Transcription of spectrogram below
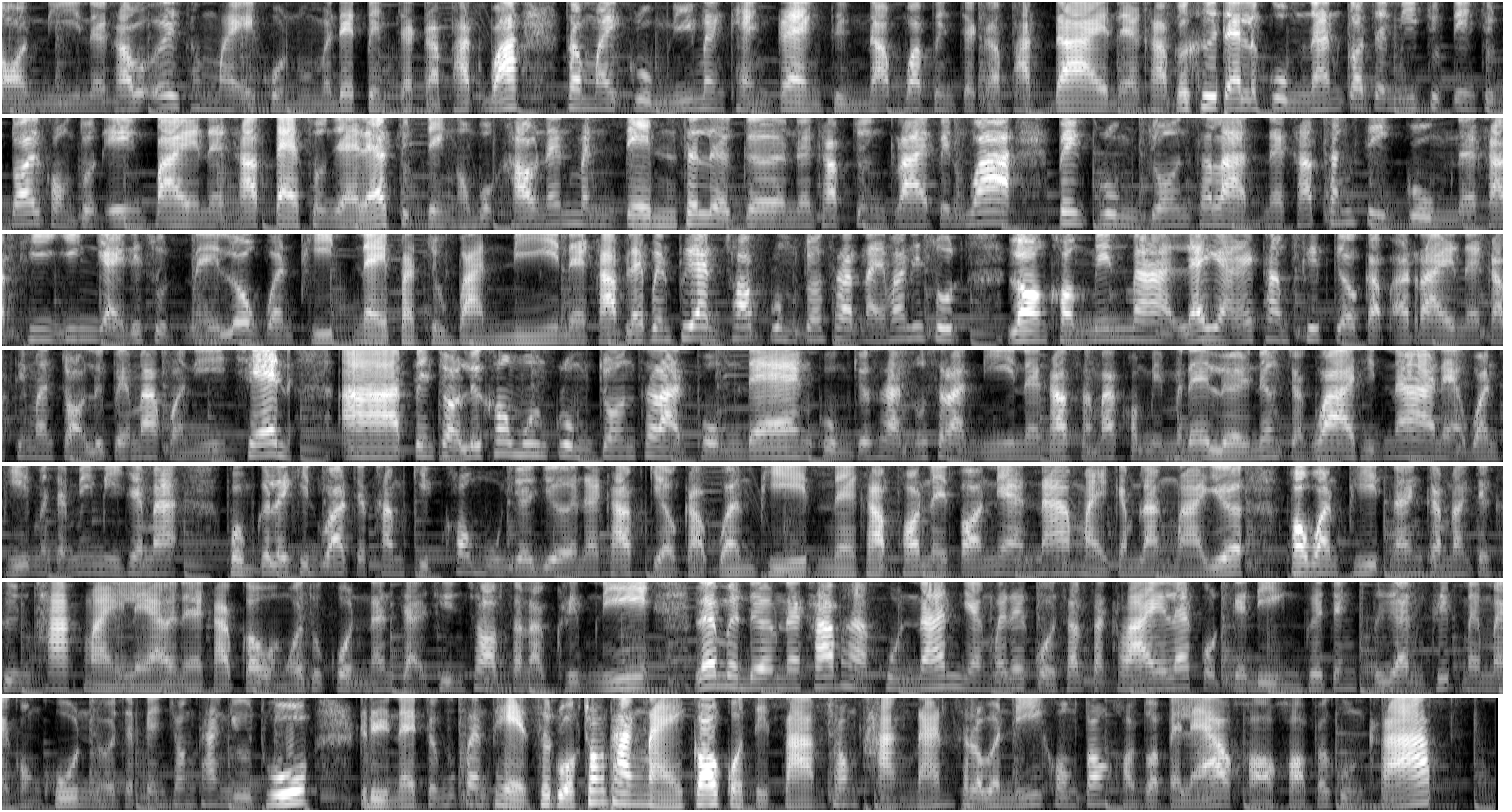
ตอนนี้นะครับว่าเอ้ยทำไมไอคนนู้นมันได้เป็นจักรพรรดิวะทำไมกลุ่มนี้มันแข็งแกร่งถึงนับว่าเป็นจักรพรรดิได้นะครับก็คือแต่ละกลุ่มนั้นก็จะมีจุดเด่นจุดด้อยของตนเองไปนะครับแต่ส่วนใหญ่แล้วจุดเด่นของพวกเขานั้นมันเด่นซะเหลือเกินนะครับจนกลายเป็นว่าเป็นกลุ่มโจรสลัดนะครับทั้ง 4 กลุ่มนะครับที่ยิ่งใหญ่ที่สุดในโลกวันพีชในปัจจุบันนี้นะครับและเพื่อนๆชอบกลุ่มโจรสลัดไหนมากที่สุด ลองคอมเมนต์มา และอยากให้ทำคลิปเกี่ยวกับอะไรนะครับที่มันเจาะลึกไปมากกว่านี้ เช่นอ่าเป็นเจาะลึกข้อมูลกลุ่มโจรสลัดผมแดงกลุ่มโจรสลัดนุสลัดนี้นะครับสามารถคอมเมนต์มาได้เลยเนื่องจากว่าอาทิตย์หน้าเนี่ยวันพีชมันจะไม่มีใช่ไหมผมก็เลยคิดว่าจะทำคลิปข้อมูลเยอะๆนะครับเกี่ยวกับวันพีชนะครับเพราะในตอนเนี้ยหน้าใหม่กำลังมาเยอะเพราะวันพีชนั้นกำลังจะขึ้นภาคใหม่แล้วนะครับก็หวังว่าทุกคนนั้นจะชื่นชอบสำหรับคลิปนี้ และเหมือนเดิมนะครับหากคุณนั้นยังไม่ได้กด subscribe และกดกระดิ่ง เพื่อแจ้งเตือนคลิปใหม่ๆของคุณไม่ว่าจะเป็นช่องทาง YouTube หรือใน Facebook Fanpage สะดวกช่องทางไหนก็กดติดตามช่องทางนั้นสำหรับวันนี้คงต้องขอตัวไปแล้ว ขอขอบพระคุณครับ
